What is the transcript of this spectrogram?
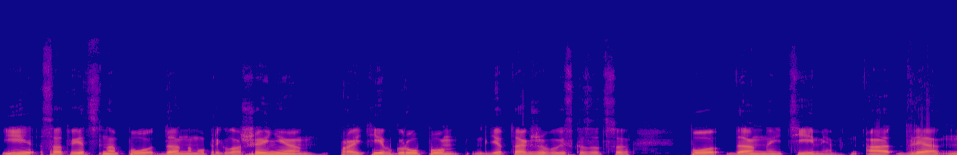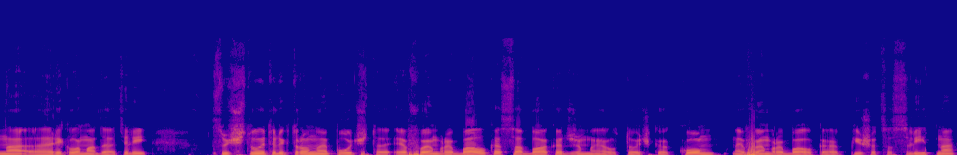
и, соответственно, по данному приглашению пройти в группу, где также высказаться по данной теме. А для на, рекламодателей – Существует электронная почта fmрыбалка собака gmail.com. FM рыбалка пишется слитно,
